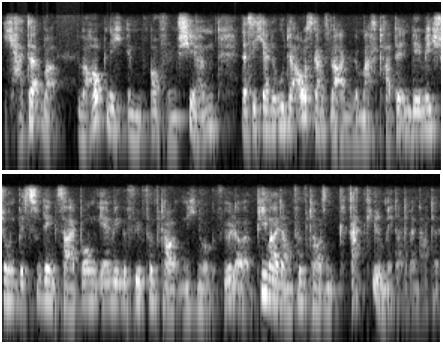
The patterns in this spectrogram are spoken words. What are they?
Ich hatte aber überhaupt nicht im, auf dem Schirm, dass ich ja eine gute Ausgangslage gemacht hatte, indem ich schon bis zu dem Zeitpunkt irgendwie gefühlt 5000, nicht nur gefühlt, aber Pi mal Daumen 5000 Radkilometer drin hatte.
